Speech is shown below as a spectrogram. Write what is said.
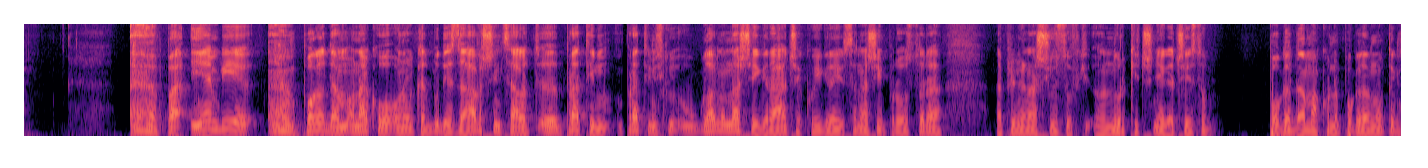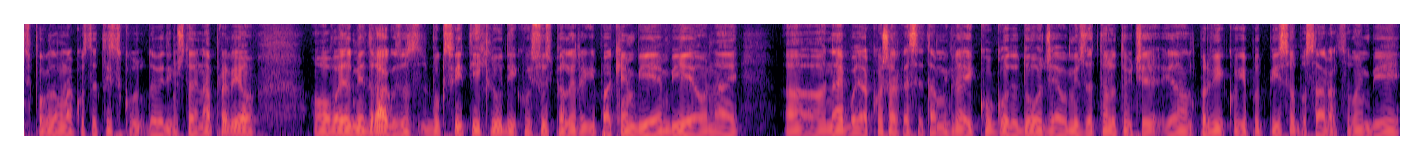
Pa i NBA pogledam onako ono kad bude završnica, ali e, pratim, pratim uglavnom naše igrače koji igraju sa naših prostora, na primjer naš Jusuf Nurkić, njega često pogledam, ako ne pogledam na utakmicu, pogledam onako statistiku da vidim šta je napravio. Ovaj, jer mi je drago zbog svih tih ljudi koji su uspjeli, ipak NBA, NBA, onaj, uh, a, najbolja košarka se tamo igra i kogod dođe, evo Mirza Teletović je jedan od prvih koji je potpisao Bosanac u NBA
